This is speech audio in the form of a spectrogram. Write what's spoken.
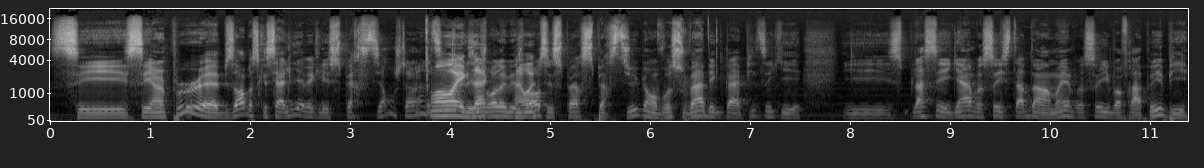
C'est un peu euh, bizarre parce que ça lie avec les superstitions, justement. les joueurs de baseball, ah c'est super superstitieux. Puis on voit souvent Big Papi, tu sais, qui il se place ses gants, après ça, il se tape dans la main, après ça, il va frapper. Puis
